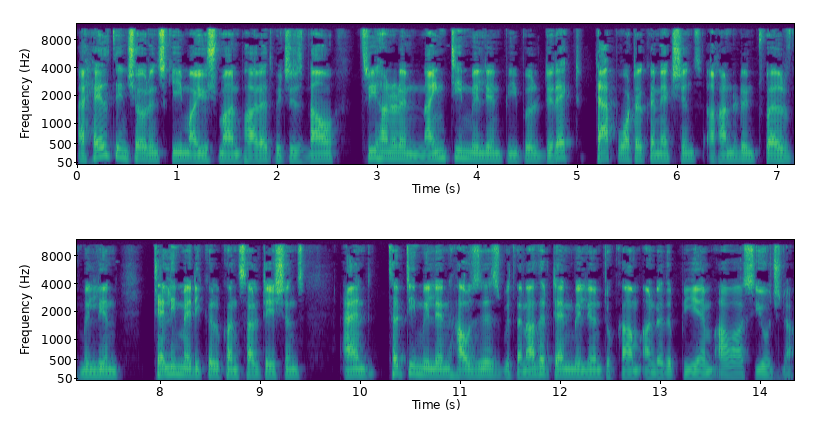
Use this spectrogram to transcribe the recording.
a health insurance scheme, Ayushman Bharat, which is now 390 million people, direct tap water connections, 112 million telemedical consultations, and 30 million houses with another 10 million to come under the PM Awas Yojana.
